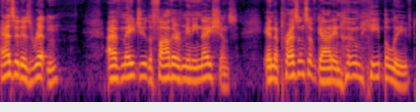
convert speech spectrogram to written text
As it is written, I have made you the father of many nations, in the presence of God in whom he believed,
